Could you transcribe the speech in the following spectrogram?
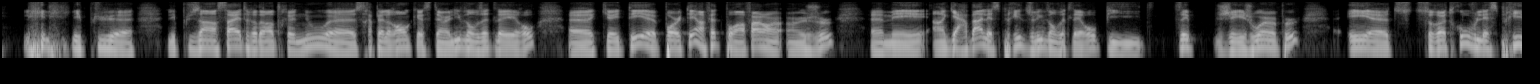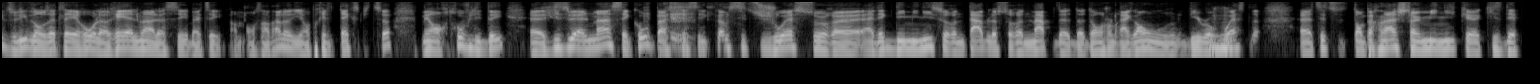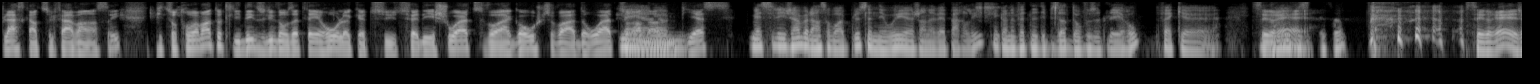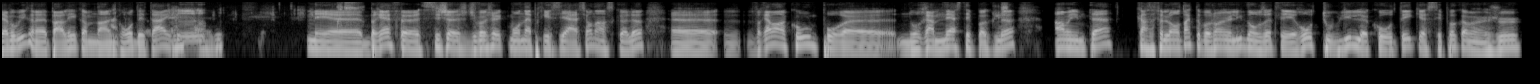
les, plus, les plus ancêtres d'entre nous se rappelleront que c'était un livre dont vous êtes le héros, qui a été porté en fait pour en faire un, jeu, mais en gardant l'esprit du livre dont vous êtes le héros. Puis, tu sais, j'ai joué un peu et tu, retrouves l'esprit du livre dont vous êtes les héros, là, réellement. Là, c'est, ben, on, s'entend, là, ils ont pris le texte et tout ça, mais on retrouve l'idée. visuellement, c'est cool parce que c'est comme si tu jouais sur, avec des minis sur une table, sur une map de, de Donjon Dragon ou d'Hero mmh Quest. ton personnage, c'est un mini qui se déplace quand tu le fais avancer. Puis tu retrouves vraiment toute l'idée du livre dont vous êtes les héros, là, que tu, fais des choix, tu vas à gauche, tu vas à droite, tu rentres dans une pièce Mais si les gens veulent en savoir plus, anyway, euh, j'en avais parlé quand on a fait notre épisode dont vous êtes les héros. Fait que. C'est vrai. c'est vrai. J'avais oublié qu'on avait parlé comme dans le gros détail. Mais euh, bref, euh, si je, je vais avec mon appréciation dans ce cas-là, vraiment cool pour nous ramener à cette époque-là. En même temps, quand ça fait longtemps que tu n'as pas joué un livre dont vous êtes les héros, tu oublies le côté que c'est pas comme un jeu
